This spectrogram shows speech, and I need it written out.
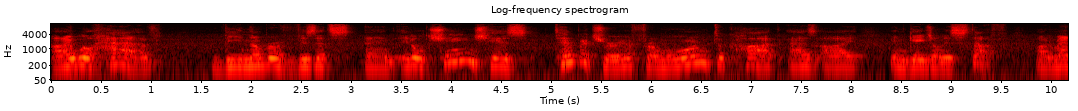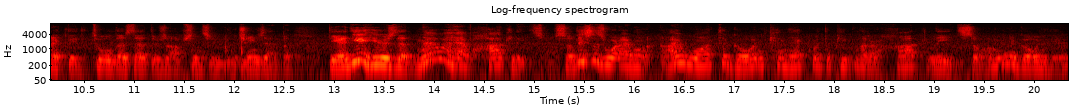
I will have the number of visits and it'll change his temperature from warm to hot as I engage on his stuff automatically. The tool does that. There's options you can change that. But the idea here is that now I have hot leads. So this is what I want. I want to go and connect with the people that are hot leads. So I'm going to go in here.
